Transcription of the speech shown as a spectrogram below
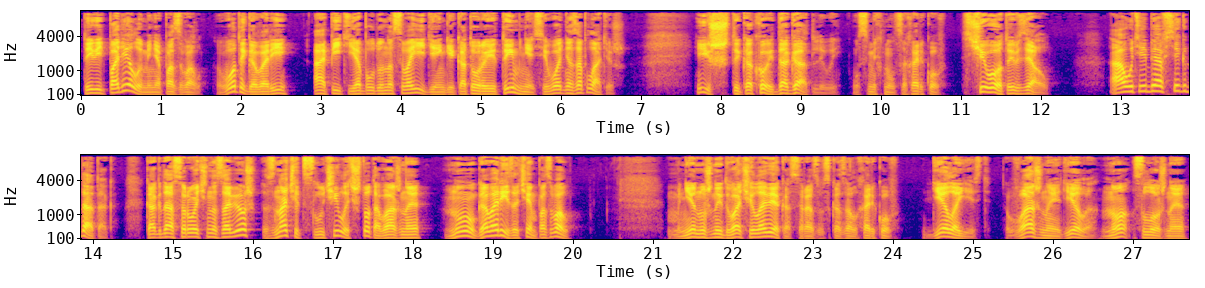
Ты ведь по делу меня позвал, вот и говори. А пить я буду на свои деньги, которые ты мне сегодня заплатишь. Ишь ты какой догадливый, усмехнулся Харьков. С чего ты взял? А у тебя всегда так. Когда срочно зовешь, значит, случилось что-то важное. Ну, говори, зачем позвал? Мне нужны два человека, сразу сказал Харьков. Дело есть. Важное дело, но сложное.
